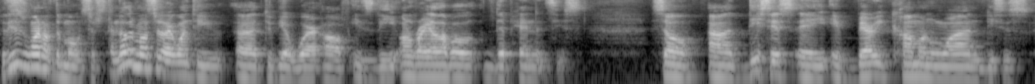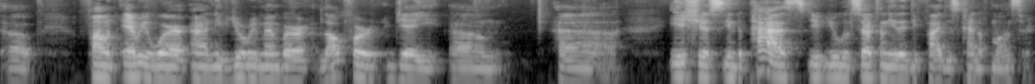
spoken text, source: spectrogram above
So this is one of the monsters. Another monster that I want to uh, to be aware of is the unreliable dependencies. So uh, this is a, a very common one. This is uh, found everywhere. And if you remember Log4j um, uh, issues in the past, you, you will certainly identify this kind of monster.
